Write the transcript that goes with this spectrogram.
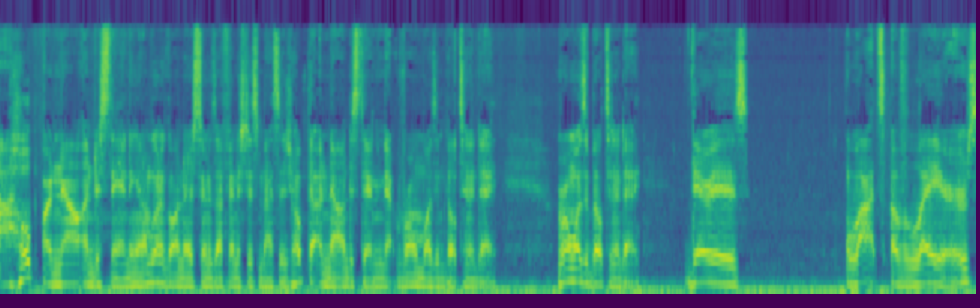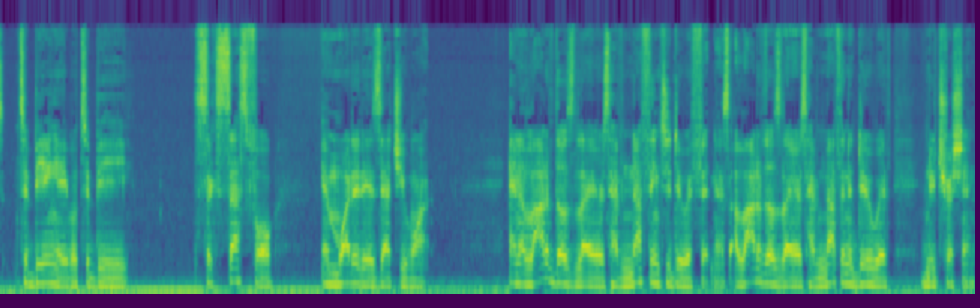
I hope are now understanding, and I'm going to go on there as soon as I finish this message. Hope that are now understanding that Rome wasn't built in a day. Rome wasn't built in a day. There is lots of layers to being able to be successful in what it is that you want. And a lot of those layers have nothing to do with fitness. A lot of those layers have nothing to do with nutrition.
